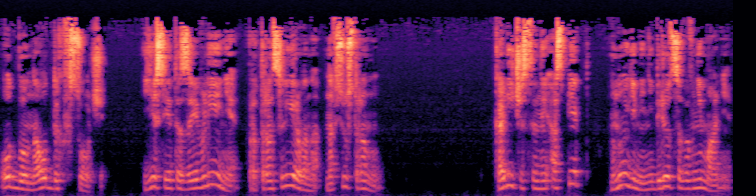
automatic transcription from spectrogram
отбыл на отдых в Сочи, если это заявление протранслировано на всю страну. Количественный аспект многими не берется во внимание.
